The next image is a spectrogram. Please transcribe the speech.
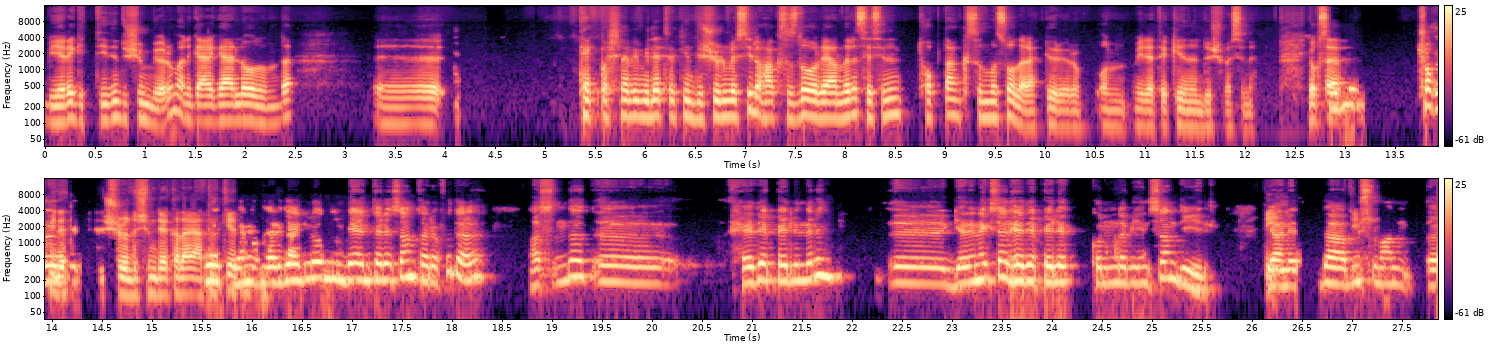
bir yere gittiğini düşünmüyorum. Hani Gergerlioğlu'nun da e, tek başına bir milletvekili düşürülmesiyle haksızlığa uğrayanların sesinin toptan kısılması olarak görüyorum onun milletvekilinin düşmesini. Yoksa Tabii. çok milletvekili düşürüldü şimdiye kadar yani evet, Türkiye'de. Yani Gergerlioğlu'nun bir enteresan tarafı da aslında e, HDP'lilerin e, geleneksel HDP'li konumda bir insan değil. değil. Yani daha değil. Müslüman e,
